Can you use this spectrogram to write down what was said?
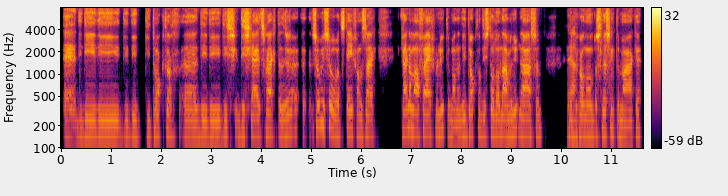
eh, die, die, die, die, die, die dokter, eh, die, die, die, die scheidsrechter. Dus, sowieso wat Stefan zegt. Ik krijg nog maar vijf minuten, man. En die dokter die stond al na een minuut naast hem. En Ja. die begon al een beslissing te maken.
